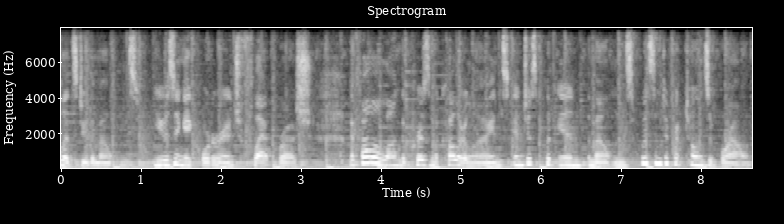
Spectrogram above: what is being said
Now let's do the mountains. Using a quarter inch flat brush, I follow along the Prismacolor lines and just put in the mountains with some different tones of brown.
